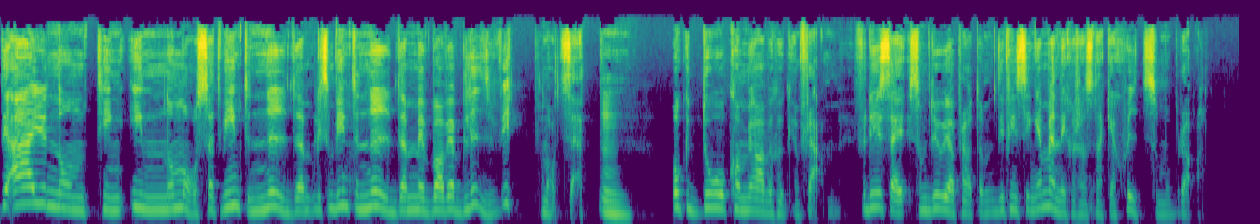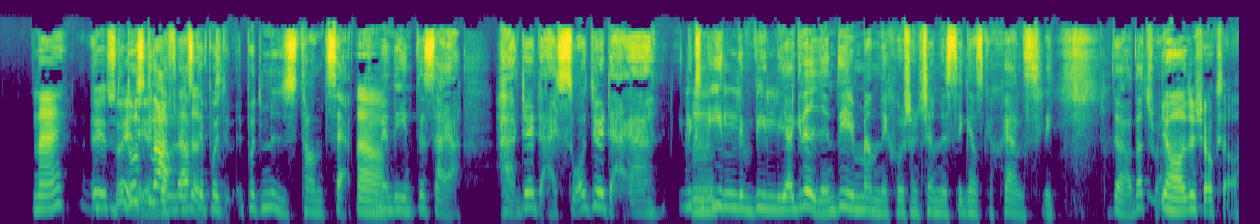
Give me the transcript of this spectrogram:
det är ju någonting inom oss. Att vi är inte nöjda, liksom, vi är inte nöjda med vad vi har blivit på något sätt. Mm. Och då kommer ju avundsjukan fram. För det är så här, som du och jag pratar om, det finns inga människor som snackar skit som mår bra. Nej, det, så är då skvallras det på ett, på ett mystant sätt. Ja. Men det är inte så här, hörde du det där, såg du det där? Liksom Mm. illvilliga grejen. Det är människor som känner sig ganska själsligt döda tror jag. Ja, det tror jag också.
